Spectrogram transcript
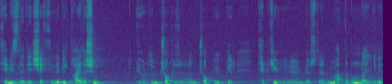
temizledi şeklinde bir paylaşım gördüm. Çok üzüldüm. Çok büyük bir tepki e, gösterdim. Hatta bununla ilgili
